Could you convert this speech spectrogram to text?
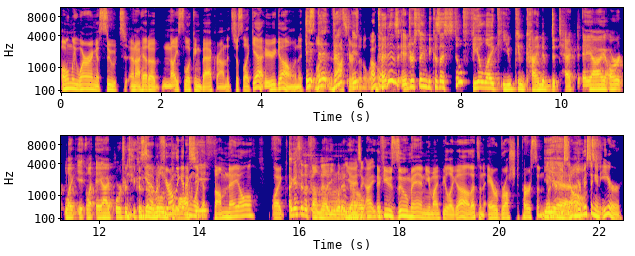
only wearing a suit and I had a nice looking background, it's just like, yeah, here you go, and it just It- like that- that's doctors in- it a little. Okay. That is interesting because I still feel like you can kind of detect AI art, like it, like AI portraits, because Yeah, they're a but little if you're only getting like a thumbnail, like I guess in a thumbnail you wouldn't Yeah. know. Like, I, if you zoom in, you might be like, oh, that's an airbrushed person. But Yeah. you're, missing, you're missing an ear.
